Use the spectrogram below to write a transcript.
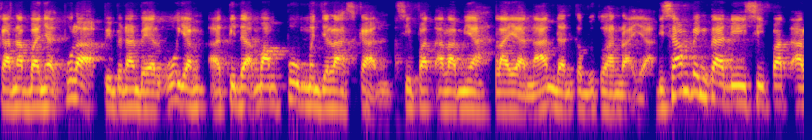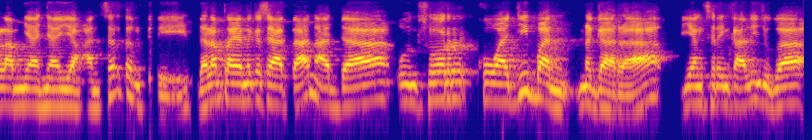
karena banyak pula pimpinan BLU yang uh, tidak mampu menjelaskan sifat alamiah layanan dan kebutuhan rakyat. Di samping tadi sifat alamiahnya yang uncertainty, dalam pelayanan kesehatan ada unsur kewajiban negara yang sering kali juga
